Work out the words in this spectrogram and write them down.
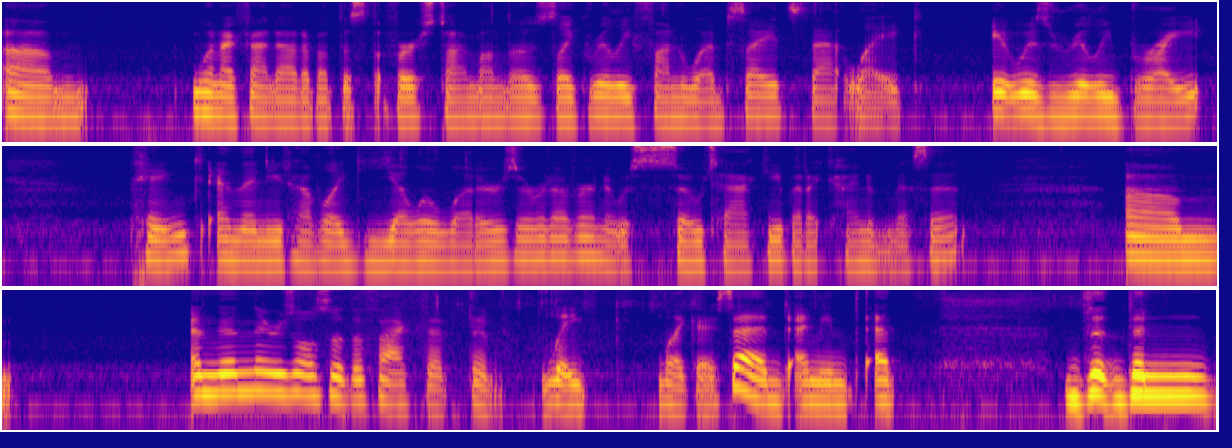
Um, when I found out about this the first time on those like really fun websites that like it was really bright pink and then you'd have like yellow letters or whatever and it was so tacky but i kind of miss it. Um, and then there's also the fact that the lake like i said i mean at the the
